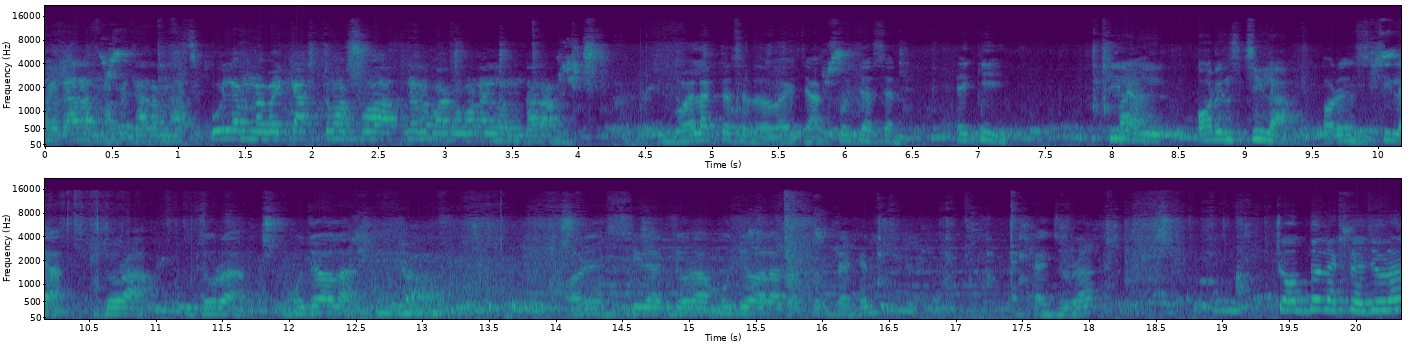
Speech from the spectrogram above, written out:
ভাই দাঁড়ান না ভাই দাঁড়ান না। আজকে কইলাম না ভাই কাস্টমার সহ আপনারা বাগো বানাইলাম দাঁড়ান। ভয় লাগতেছে তো ভাই জাগ খুলতেছেন এই কি? চিলা? অরেঞ্জ চিলা। অরেঞ্জ চিলা। জোড়া। জোড়া মুজাওয়ালা? অরেঞ্জ চিলা জোড়া মুজাওয়ালা। দর্শক দেখেন একটা জোড়া। চন্দন একটা জোড়া।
